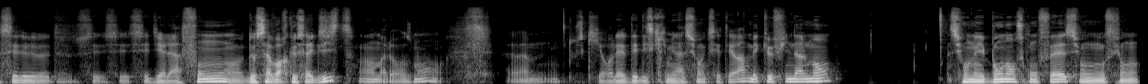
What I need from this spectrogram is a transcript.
c'est d'y aller à fond, de savoir que ça existe, hein, malheureusement, tout ce qui relève des discriminations, etc. Mais que finalement, si on est bon dans ce qu'on fait, si on, si on,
